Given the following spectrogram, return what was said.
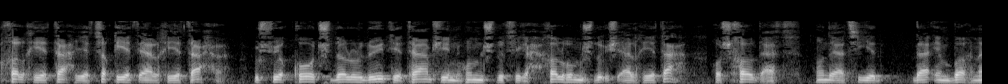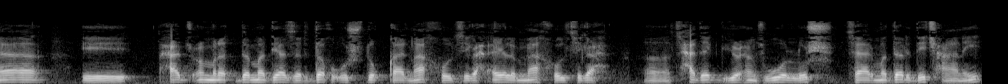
خلق يتاح يتسقية آل خيتاح وش يقوتش دلو دويت يتامشين هم نشدو تسيح خلهم نشدو إش آل خيتاح قش خل دعت هون دعت دائم بهنا إيه حج عمرة دم ديازر دخ وش دقا ناخل سيح أيلم ناخل سيح تحدق يحنز وولش سار مدر ديش حاني.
